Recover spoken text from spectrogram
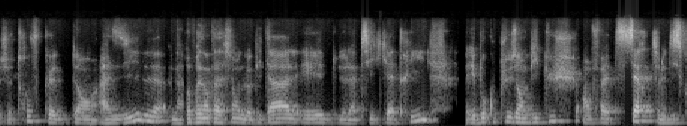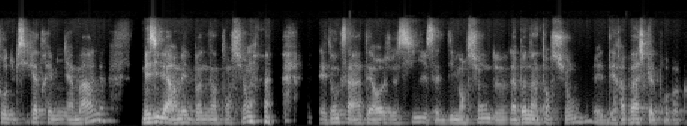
Je trouve que dans Asile, la représentation de l'hôpital et de la psychiatrie est beaucoup plus ambiguë. En fait, certes, le discours du psychiatre est mis à mal, mais il est armé de bonnes intentions. Et donc, ça interroge aussi cette dimension de la bonne intention et des ravages qu'elle provoque.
